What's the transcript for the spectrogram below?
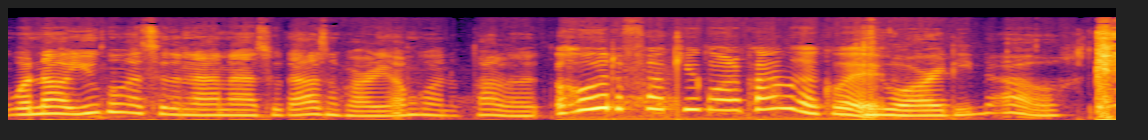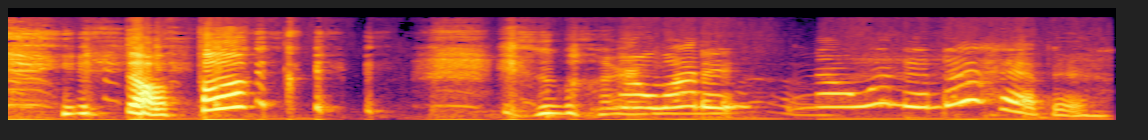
Well, no, you going to the nine nine two thousand party? I'm going to potluck. Who the fuck you going to potluck with? You already know. the fuck? You already No, why did no? When did that happen?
